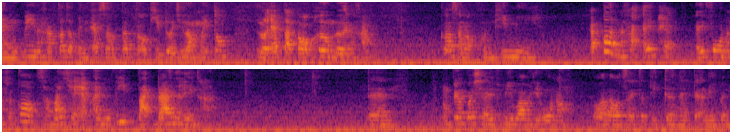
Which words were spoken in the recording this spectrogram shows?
iMovie นะคะ ก็จะเป็นแอปสำหรับตัดต่อคลิปโดยที่เราไม่ต้องโหลดแอปตัดต่อเพิ่มเลยนะคะ ก็สำหรับคนที่มี Apple นะคะ iPad iPhone นะคะ ก็สามารถใช้แอป iMovie ตัดได้นั่นเองค่ะ แต่น้องเปรี้ยวก็ใช้ Viva Video เนาะ เพราะว่าเราใส่สติกเกอร์ไง แต่อันนี้เป็น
